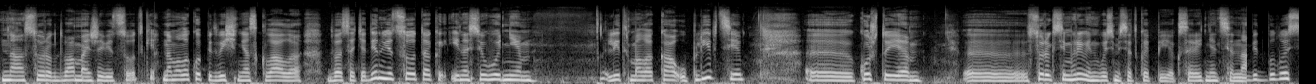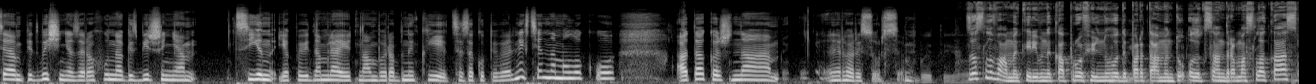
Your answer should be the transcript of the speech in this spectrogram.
на 42 майже відсотки. На молоко підвищення склало 21 відсоток. І на сьогодні літр молока у плівці е, коштує е, 47 гривень 80 копійок, середня ціна. Відбулося підвищення за рахунок збільшення цін, як повідомляють нам виробники, це закупівельних цін на молоко, а також на енергоресурси. За словами керівника профільного департаменту Олександра Маслака, з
